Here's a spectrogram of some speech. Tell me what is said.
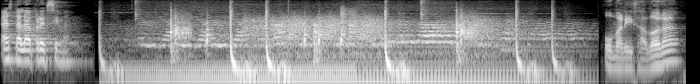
Hasta la próxima. Humanizadora,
